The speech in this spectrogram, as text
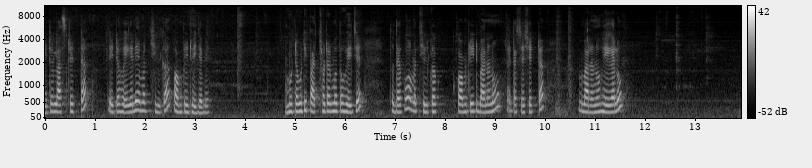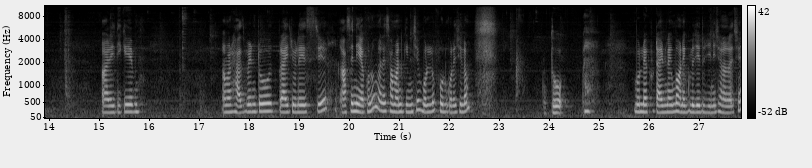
এটা লাস্টেরটা তো এটা হয়ে গেলে আমার ছিলকা কমপ্লিট হয়ে যাবে। মোটামুটি পাঁচ ছটার মতো হয়েছে। তো দেখো আমার ছিলকা কমপ্লিট বানানো, এটা শেষেরটা বানানো হয়ে গেল। আর এদিকে আমার হাজব্যান্ডও প্রায় চলে এসছে, আসেনি এখনও মানে সামান কিনছে, বলল ফোন করেছিলাম। তো বলল একটু টাইম লাগবে, অনেকগুলো যেহেতু জিনিস আনার আছে।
